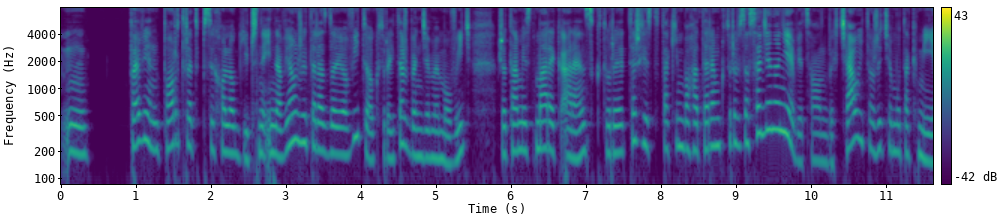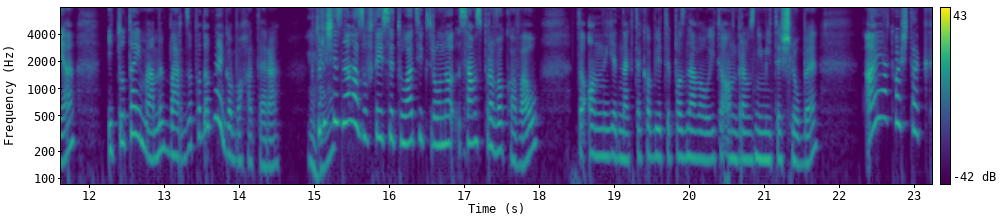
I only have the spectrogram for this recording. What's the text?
mm, pewien portret psychologiczny i nawiążę teraz do Jowity, o której też będziemy mówić, że tam jest Marek Arens, który też jest takim bohaterem, który w zasadzie no nie wie, co on by chciał i to życie mu tak mija. I tutaj mamy bardzo podobnego bohatera, który Mhm. się znalazł w tej sytuacji, którą no, sam sprowokował. To on jednak te kobiety poznawał i to on brał z nimi te śluby. A jakoś tak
